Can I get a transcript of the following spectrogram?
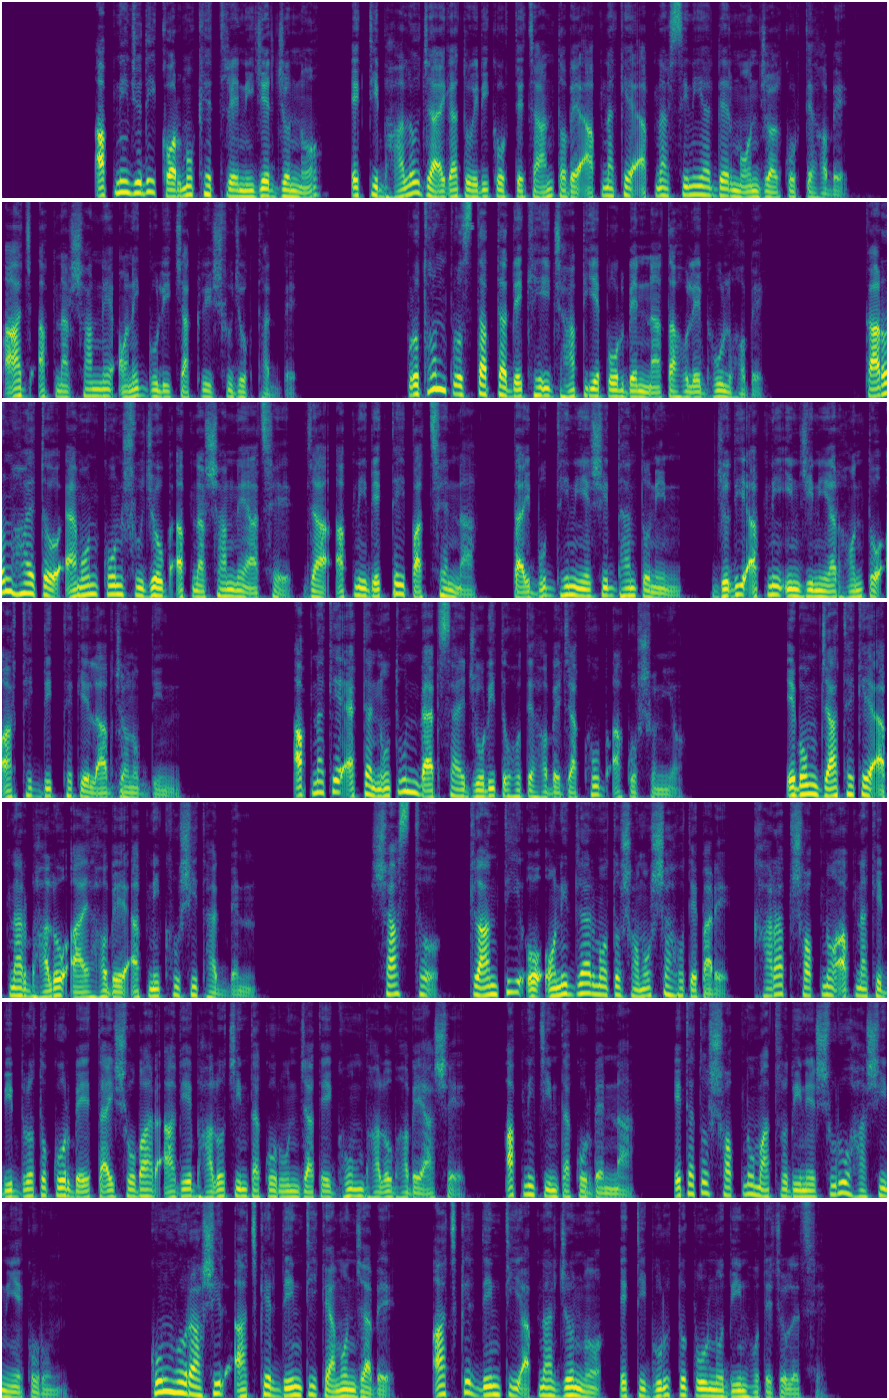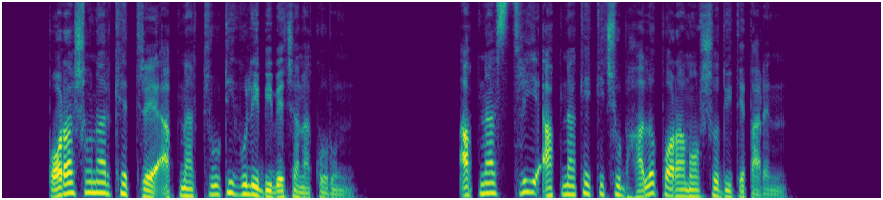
আপনি যদি কর্মক্ষেত্রে নিজের জন্য একটি ভালো জায়গা তৈরি করতে চান, তবে আপনাকে আপনার সিনিয়রদের মন জল করতে হবে। আজ আপনার সামনে অনেকগুলি চাকরির সুযোগ থাকবে। প্রথম প্রস্তাবটা দেখেই ঝাঁপিয়ে পড়বেন না, তাহলে ভুল হবে। কারণ হয়তো এমন কোন সুযোগ আপনার সামনে আছে, যা আপনি দেখতেই পাচ্ছেন না। তাই বুদ্ধি নিয়ে সিদ্ধান্ত নিন। যদি আপনি ইঞ্জিনিয়ার হন, তো আর্থিক দিক থেকে লাভজনক দিন। আপনাকে একটা নতুন ব্যবসায় জড়িত হতে হবে, যা খুব আকর্ষণীয়। এবং যা থেকে আপনার ভালো আয় হবে আপনি খুশি থাকবেন। স্বাস্থ্য, ক্লান্তি ও অনিদ্রার মতো সমস্যা হতে পারে। খারাপ স্বপ্ন আপনাকে বিব্রত করবে, তাই শোবার আগে ভালো চিন্তা করুন যাতে ঘুম ভালোভাবে আসে। আপনি চিন্তা করবেন না। এটা তো স্বপ্ন মাত্র দিনে শুরু, হাসি নিয়ে করুন। কুম্ভ রাশির আজকের দিনটি কেমন যাবে? আজকের দিনটি আপনার জন্য একটি গুরুত্বপূর্ণ দিন হতে চলেছে। পড়াশোনার ক্ষেত্রে আপনার ত্রুটিগুলি বিবেচনা করুন। আপনার স্ত্রী আপনাকে কিছু ভালো পরামর্শ দিতে পারেন।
